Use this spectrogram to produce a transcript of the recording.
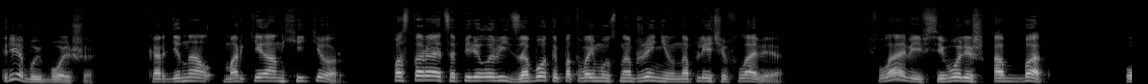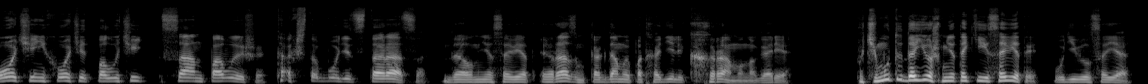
Требуй больше. Кардинал Маркиан хитер. Постарается переложить заботы по твоему снабжению на плечи Флавия. Флавий всего лишь аббат. Очень хочет получить сан повыше, так что будет стараться, дал мне совет Эразм, когда мы подходили к храму на горе. «Почему ты даешь мне такие советы?» – удивился я.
